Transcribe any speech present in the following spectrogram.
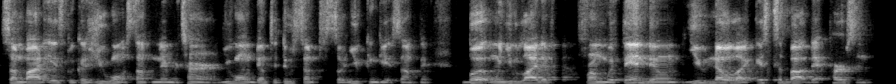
somebody, it's because you want something in return. You want them to do something so you can get something. But when you light it from within them, you know like it's about that person.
